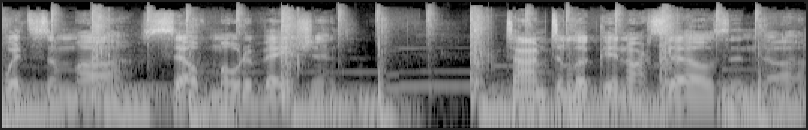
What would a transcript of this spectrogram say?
with some uh, self motivation. Time to look in ourselves and uh,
